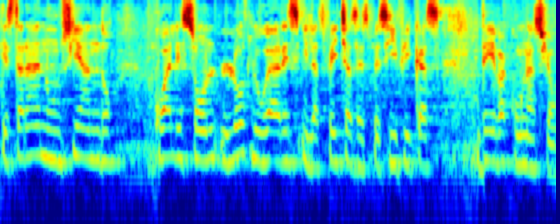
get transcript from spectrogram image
estará anunciando cuáles son los lugares y las fechas específicas de vacunación.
